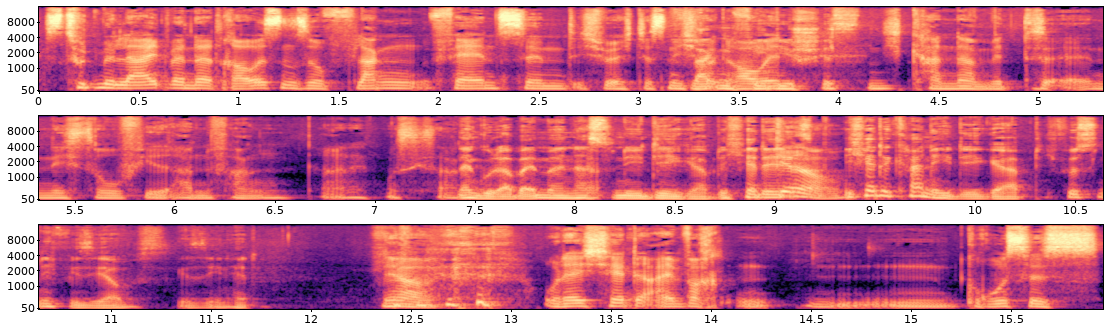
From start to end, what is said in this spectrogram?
Es tut mir leid, wenn da draußen so Flaggenfans sind. Ich würde das nicht vertrauen. Ich kann damit äh, nicht so viel anfangen, gerade, muss ich sagen. Na gut, aber immerhin ja. hast du eine Idee gehabt. Ich hätte, genau. jetzt, ich hätte keine Idee gehabt. Ich wüsste nicht, wie sie ausgesehen hätte. Ja. Oder ich hätte einfach ein, ein großes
